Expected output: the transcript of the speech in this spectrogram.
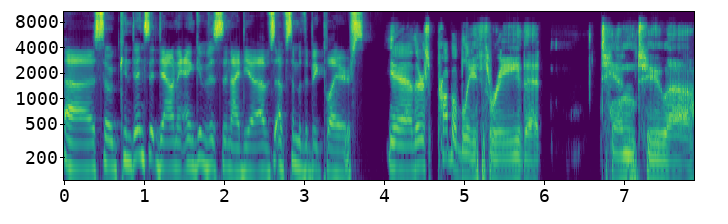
uh, so condense it down and give us an idea of of some of the big players. Yeah, there's probably three that tend to uh,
